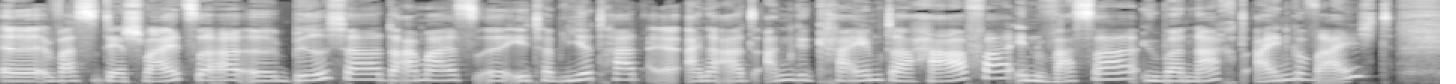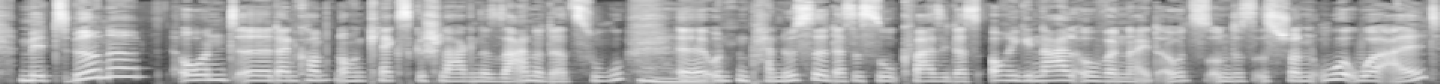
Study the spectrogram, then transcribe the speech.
äh, was der Schweizer äh, Bircher damals äh, etabliert hat. Eine Art angekeimter Hafer in Wasser über Nacht eingeweicht mit Birne und äh, dann kommt noch ein Klecks geschlagene Sahne dazu äh, und ein paar Nüsse. Das ist so quasi das Original Overnight Oats und das ist schon ururalt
